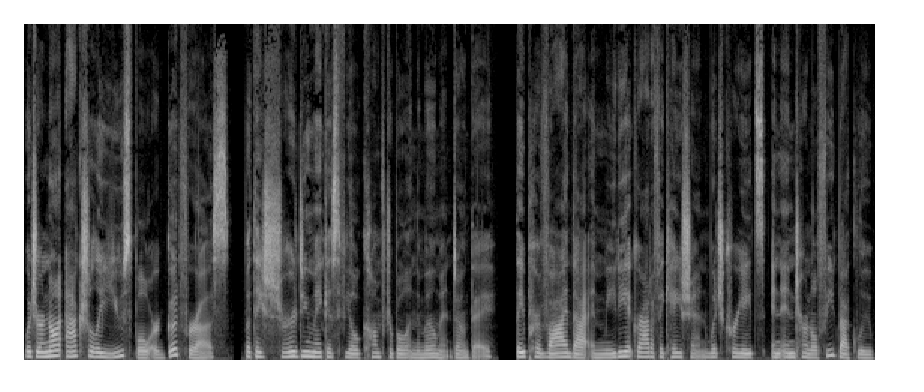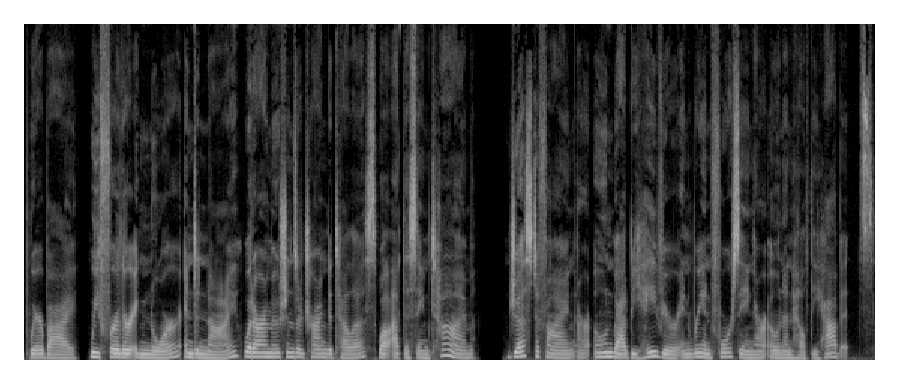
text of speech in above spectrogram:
which are not actually useful or good for us, but they sure do make us feel comfortable in the moment, don't they? They provide that immediate gratification, which creates an internal feedback loop whereby we further ignore and deny what our emotions are trying to tell us, while at the same time justifying our own bad behavior and reinforcing our own unhealthy habits.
